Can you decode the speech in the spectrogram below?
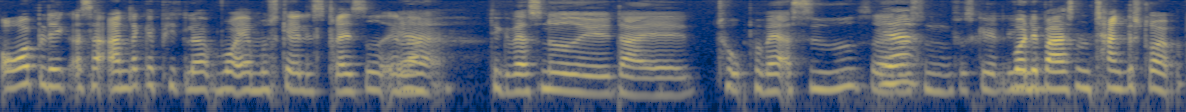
overblik, og så andre kapitler, hvor jeg måske er lidt stresset, eller Ja. Det kan være sådan noget, øh, der er to på hver side, så ja. Er der sådan forskellige... hvor det bare er sådan en tankestrøm.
